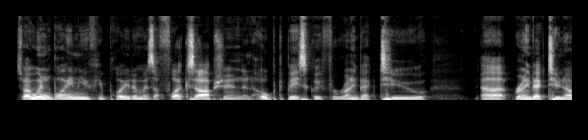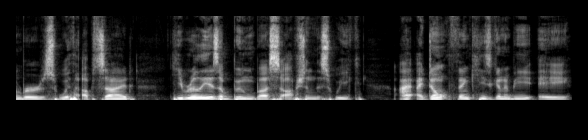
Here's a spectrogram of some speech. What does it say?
So I wouldn't blame you if you played him as a flex option and hoped basically for running back two, uh, running back two numbers with upside. He really is a boom bust option this week. I, I don't think he's going to be a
